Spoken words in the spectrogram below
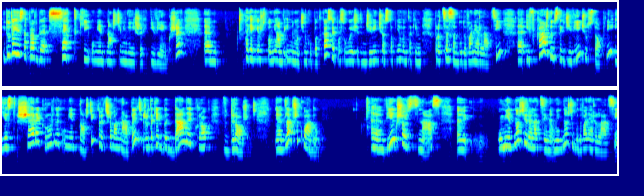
I tutaj jest naprawdę setki umiejętności mniejszych i większych tak jak już wspomniałam w innym odcinku podcastu, ja posługuję się tym dziewięciostopniowym takim procesem budowania relacji e, i w każdym z tych dziewięciu stopni jest szereg różnych umiejętności, które trzeba nabyć, żeby tak jakby dany krok wdrożyć. E, dla przykładu, e, większość z nas Umiejętności relacyjne, umiejętności budowania relacji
